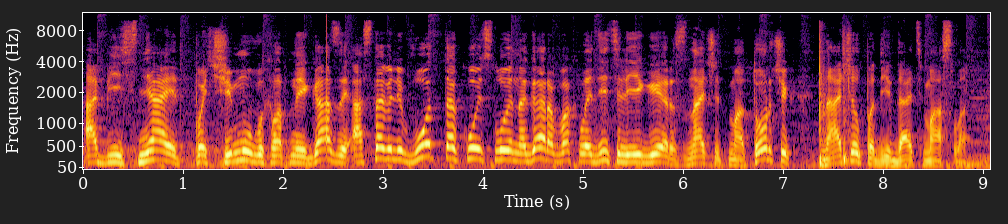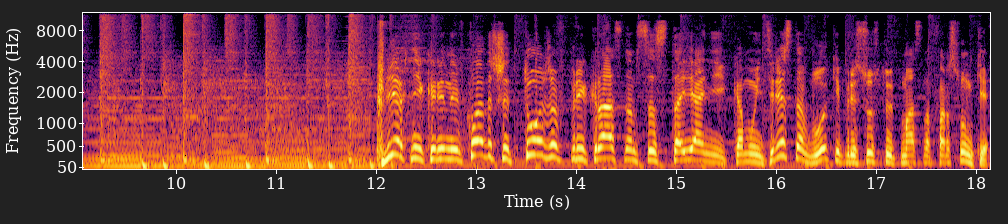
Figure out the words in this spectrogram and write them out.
объясняет, почему выхлопные газы оставили вот такой слой нагара в охладителе ЕГР. Значит, моторчик начал подъедать масло. Верхние коренные вкладыши тоже в прекрасном состоянии. Кому интересно, в блоке присутствует масло форсунки.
